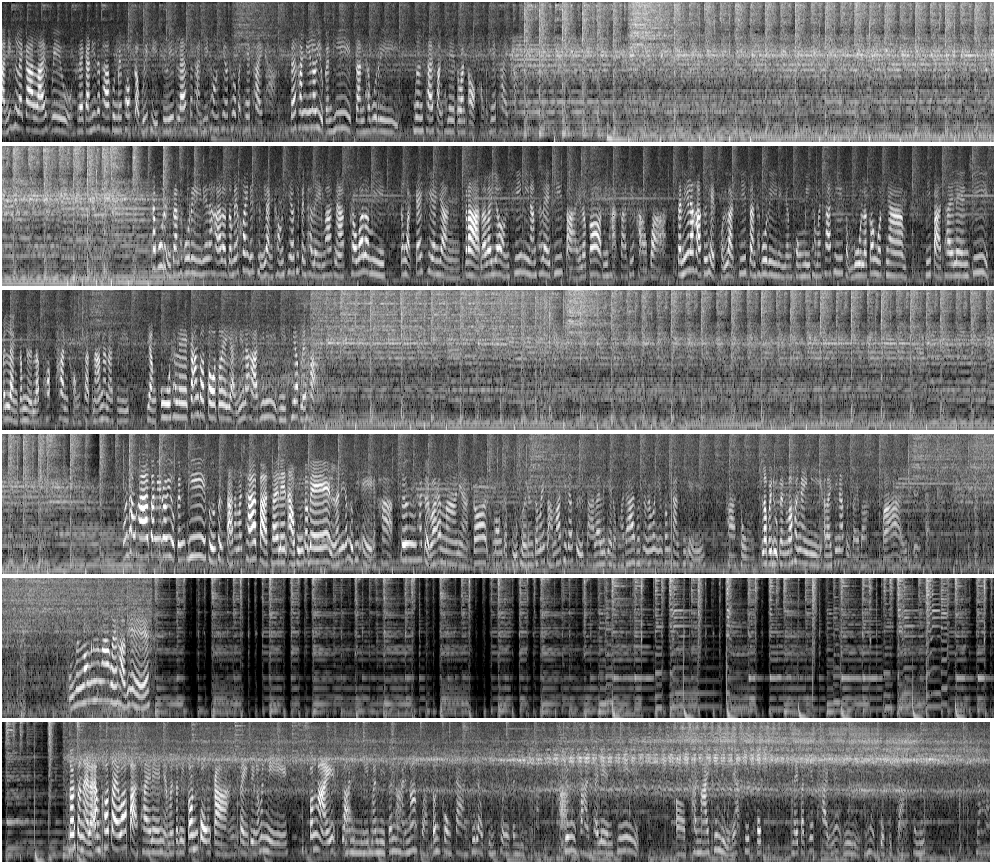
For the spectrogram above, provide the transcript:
ะนี่คือรายการ Live View รายการที่จะพาคุณไปพบกับวิถีชีวิต และสถานที่ท่องเที่ยวทั่วประเทศไทยค่ะ และครั้งนี้เราอยู่กันที่จันทบุรี เมืองชายฝั่งทะเลตะวันออกของประเทศไทยค่ะถ้าพูดถึงจันทบุรีเนี่ยนะคะ เราจะไม่ค่อยนึกถึงแหล่งท่องเที่ยวที่เป็นทะเลมากนัก เพราะว่าเรามี จังหวัดใกล้เคียงอย่างตราดและระยองที่มีน้ำทะเลที่ใสแล้วก็มีหาดทรายที่ขาวกว่า แต่นี่แหละค่ะคือเหตุผลหลักที่จันทบุรีเนี่ยยังคงมีธรรมชาติที่สมบูรณ์แล้วก็งดงาม มีป่าชายเลนที่เป็นแหล่งกำเนิดและเพาะพันธุ์ของสัตว์น้ำนานาชนิด อย่างปูทะเลก้างโตๆตัวใหญ่ๆนี่นะคะ ที่นี่มีเพียบเลยค่ะ ษาธรรมชาติป่าชายเลนอ่าวคุ้งกระเบน และนี่ก็คือพี่เอ๋ค่ะ ซึ่งถ้าเกิดว่าแอมมาเนี่ยก็มองจากผิวเผินนั้นจะไม่สามารถที่จะสื่อสารรายละเอียดออกมาได้เพราะฉะนั้นวันนี้ต้องการพี่เอ๋พาชม เราไปดูกันว่าข้างในมีอะไรที่น่าสนใจบ้างไปเดินค่ะอุ้ยมันล่องลื่นมากเลยค่ะพี่เอ๋ โดยส่วนใหญ่แล้วแอมเข้าใจว่าป่าชายเลนเนี่ยมันจะมีต้นโกงกลาง แต่จริงๆแล้วมันมีต้นไม้หลามัยนชนิด มันมีต้นไม้มากกว่าต้นกงกลางที่เราคุ้นเคยกันอยู่นะคะค่ะซึ่งป่าชายเลนที่เอ่อพันไม้ขึ้นอยู่เนี่ยที่พบในประเทศไทยเนี่ยมีอยู่ทั้งหมด 73 ชนิดนะคะ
